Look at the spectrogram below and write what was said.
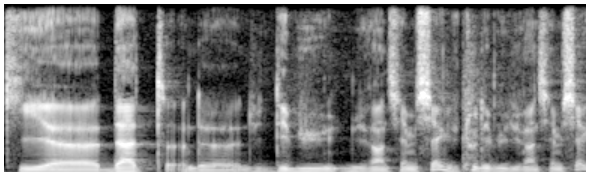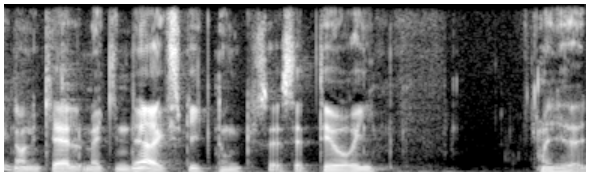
qui euh, date du début du XXe siècle, du tout début du XXe siècle, dans lequel Mackinder explique donc cette théorie du,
